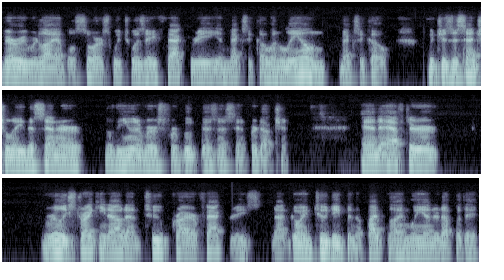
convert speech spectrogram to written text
very reliable source, which was a factory in Mexico, in Leon, Mexico, which is essentially the center of the universe for boot business and production. And after really striking out on two prior factories, not going too deep in the pipeline, we ended up with a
